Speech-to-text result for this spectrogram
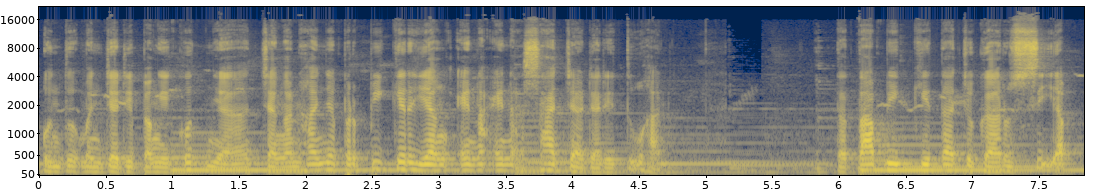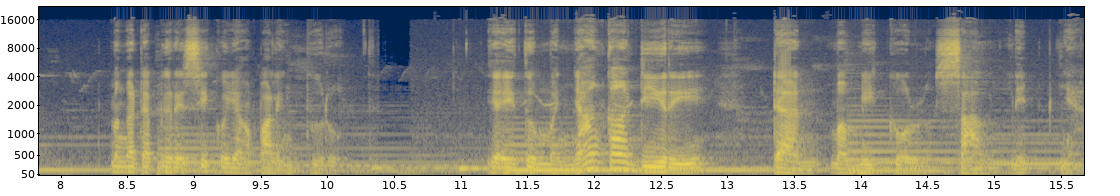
Untuk menjadi pengikutnya, jangan hanya berpikir yang enak-enak saja dari Tuhan, tetapi kita juga harus siap menghadapi risiko yang paling buruk, yaitu menyangkal diri dan memikul salibnya.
